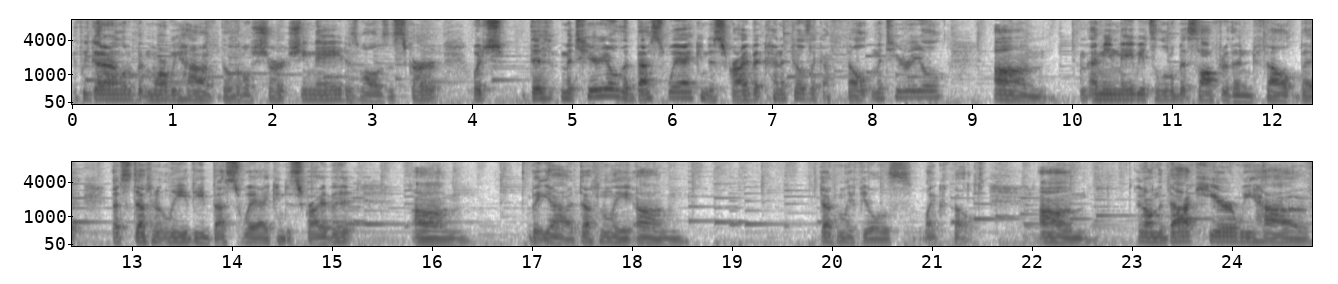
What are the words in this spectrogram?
if we go down a little bit more, we have the little shirt she made, as well as the skirt, which the material, the best way I can describe it, kind of feels like a felt material. Um, I mean, maybe it's a little bit softer than felt, but that's definitely the best way I can describe it. Um, but yeah, definitely um, definitely feels like felt. Um, and on the back here, we have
